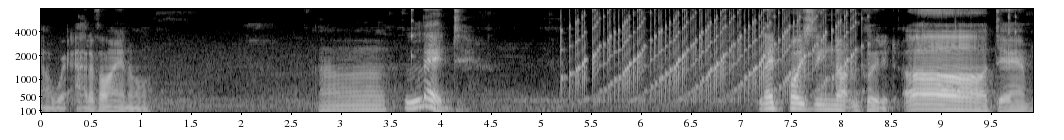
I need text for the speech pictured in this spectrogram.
Uh, we're out of iron ore. Uh, lead. Lead poisoning not included. Oh, damn.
